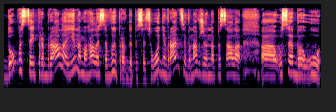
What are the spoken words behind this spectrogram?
Допис цей прибрала і намагалася виправдатися. Сьогодні вранці вона вже написала е, у себе у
